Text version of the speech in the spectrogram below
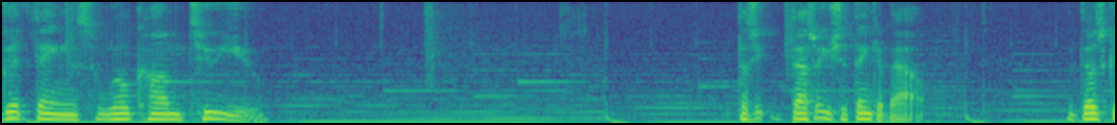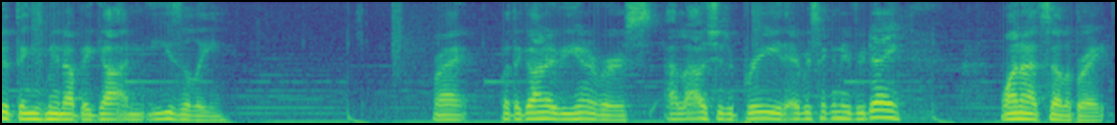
good things will come to you that's, that's what you should think about. Those good things may not be gotten easily, right? But the God of the universe allows you to breathe every second of your day. Why not celebrate?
